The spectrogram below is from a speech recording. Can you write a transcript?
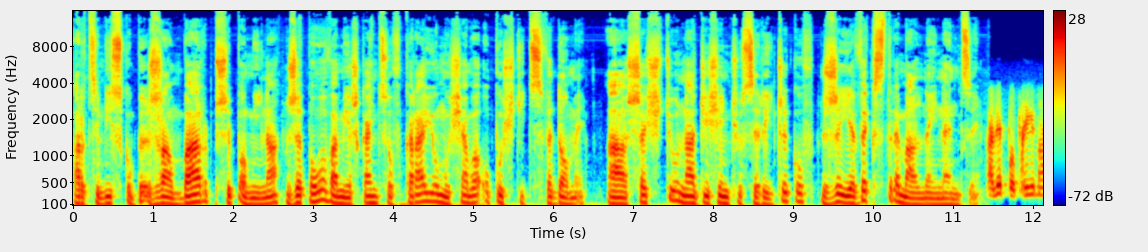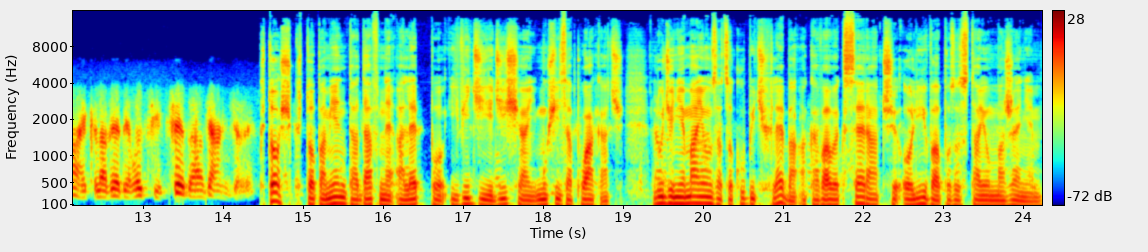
Arcybiskup Jean Bar przypomina, że połowa mieszkańców kraju musiała opuścić swe domy a sześciu na dziesięciu Syryjczyków żyje w ekstremalnej nędzy. Ktoś, kto pamięta dawne Aleppo i widzi je dzisiaj, musi zapłakać. Ludzie nie mają za co kupić chleba, a kawałek sera czy oliwa pozostają marzeniem.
